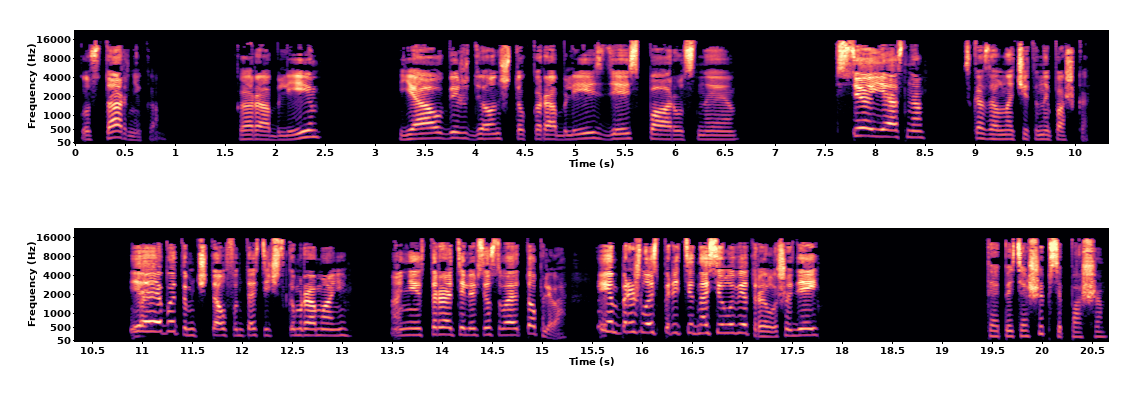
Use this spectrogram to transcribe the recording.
кустарником. Корабли... Я убежден, что корабли здесь парусные. «Все ясно», — сказал начитанный Пашка. «Я и об этом читал в фантастическом романе. Они истратили все свое топливо, им пришлось перейти на силу ветра и лошадей». «Ты опять ошибся, Паша»,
